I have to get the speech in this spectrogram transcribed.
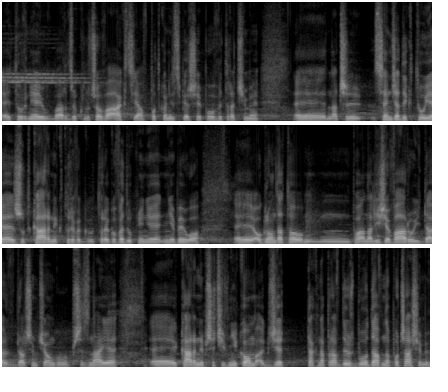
e, turnieju, bardzo kluczowa akcja, pod koniec pierwszej połowy tracimy, e, znaczy sędzia dyktuje rzut karny, którego, którego według mnie nie, nie było. E, ogląda to mm, po analizie waru i da, w dalszym ciągu przyznaje karny przeciwnikom, gdzie tak naprawdę już było dawno po czasie. My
